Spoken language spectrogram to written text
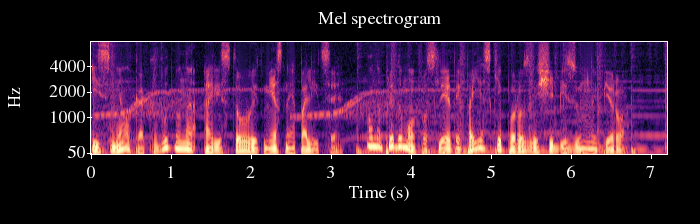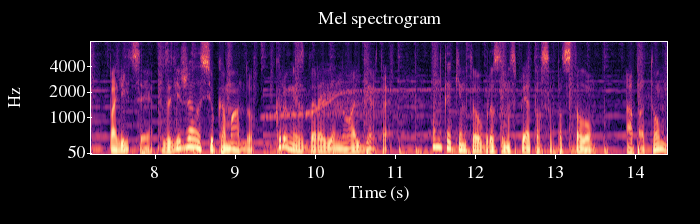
и снял, как Вудмана арестовывает местная полиция. Он и придумал после этой поездки прозвище «Безумный перо». Полиция задержала всю команду, кроме здоровенного Альберта. Он каким-то образом спрятался под столом, а потом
